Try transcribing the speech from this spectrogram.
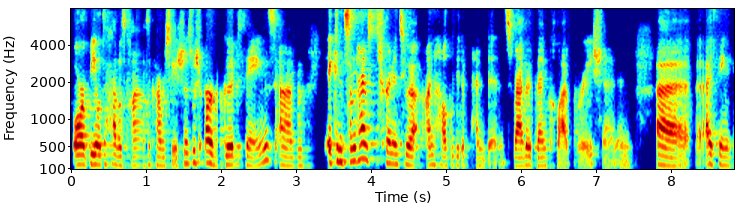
or be able to have those constant conversations, which are good things, um, it can sometimes turn into an unhealthy dependence rather than collaboration. And uh, I think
